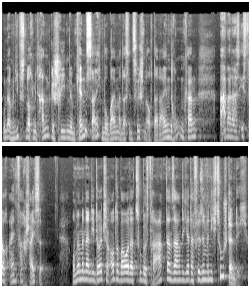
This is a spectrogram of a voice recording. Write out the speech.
und am liebsten noch mit handgeschriebenem Kennzeichen, wobei man das inzwischen auch da reindrucken kann. Aber das ist doch einfach scheiße. Und wenn man dann die deutschen Autobauer dazu befragt, dann sagen die ja, dafür sind wir nicht zuständig.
